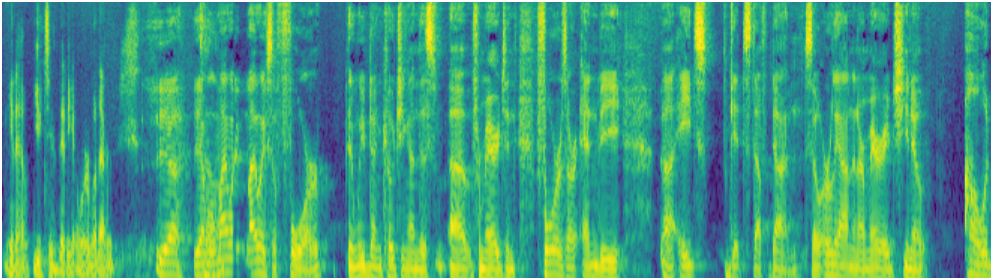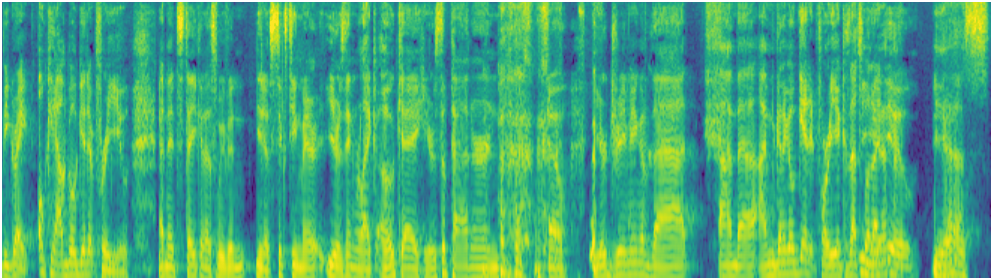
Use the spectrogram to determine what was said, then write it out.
you know, YouTube video or whatever? Yeah. Yeah. So, well, my wife, my wife's a four and we've done coaching on this, uh, for marriage and fours are envy. Uh, eights get stuff done. So early on in our marriage, you know, oh, it would be great. Okay, I'll go get it for you. And it's taken us, we've been, you know, 16 years in, we're like, okay, here's the pattern. you know, you're dreaming of that. I'm, uh, I'm going to go get it for you because that's what yeah. I do. Yes.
